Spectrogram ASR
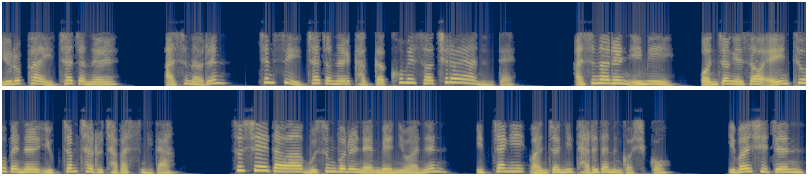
유로파 2차전을 아스널은 챔스 2차전을 각각 홈에서 치러야 하는데 아스널은 이미 원정에서 에인트호벤을 6점 차로 잡았습니다. 소시에다와 무승부를 낸 메뉴와는 입장이 완전히 다르다는 것이고 이번 시즌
